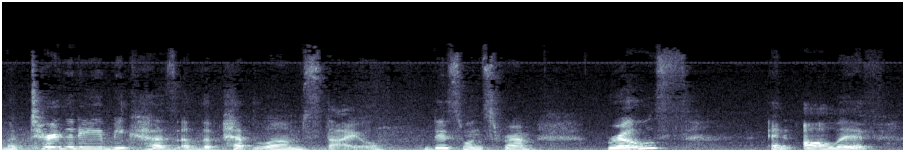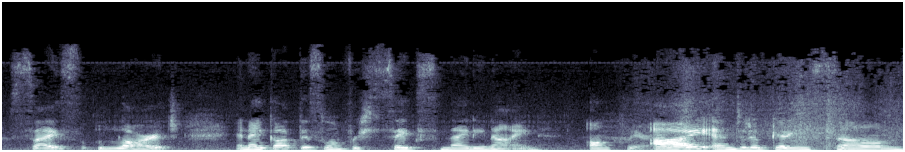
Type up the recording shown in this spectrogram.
maternity because of the peplum style this one's from rose and olive, size large, and I got this one for $6.99 on clearance. I ended up getting some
